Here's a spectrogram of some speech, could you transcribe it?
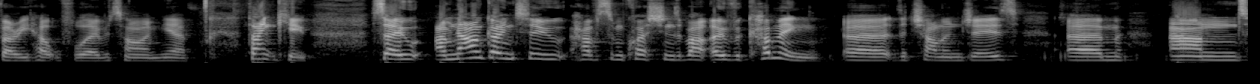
very helpful over time. Yeah, thank you. So I'm now going to have some questions about overcoming uh, the challenges. Um, and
